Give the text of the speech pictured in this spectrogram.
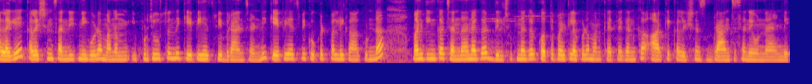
అలాగే కలెక్షన్స్ అన్నింటినీ కూడా మనం ఇప్పుడు చూస్తుంది కేపీహెచ్పి బ్రాంచ్ అండి. కేపీహెచ్పి కుకట్పల్లి కాకుండా మనకి ఇంకా చందానగర్ దిల్సుఖ్ నగర్ కొత్తపేటలో కూడా మనకైతే కనుక ఆర్కే కలెక్షన్స్ బ్రాంచెస్ అనేవి ఉన్నాయండి.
